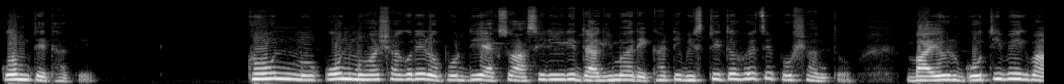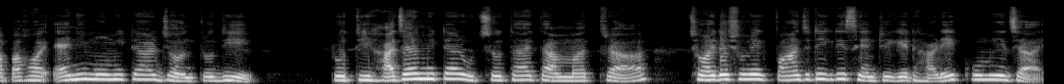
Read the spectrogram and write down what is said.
কমতে থাকে। কোন কোন মহাসাগরের ওপর দিয়ে একশো আশি ডিগ্রি দ্রাঘিমা রেখাটি বিস্তৃত হয়েছে? প্রশান্ত। বায়ুর গতিবেগ মাপা হয় অ্যানিমোমিটার যন্ত্র দিয়ে। প্রতি হাজার মিটার উচ্চতায় তাপমাত্রা ছয় দশমিক পাঁচ ডিগ্রি সেন্টিগ্রেড হারে কমে যায়।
